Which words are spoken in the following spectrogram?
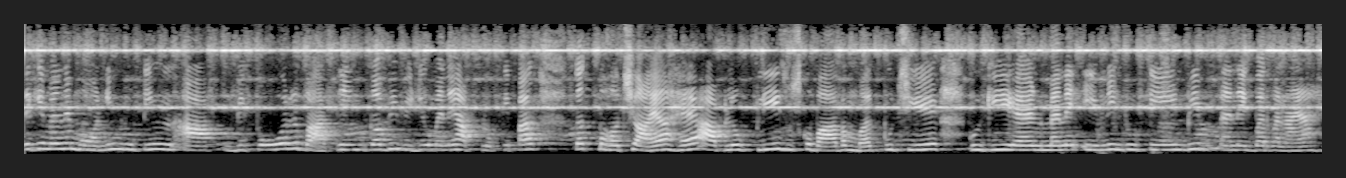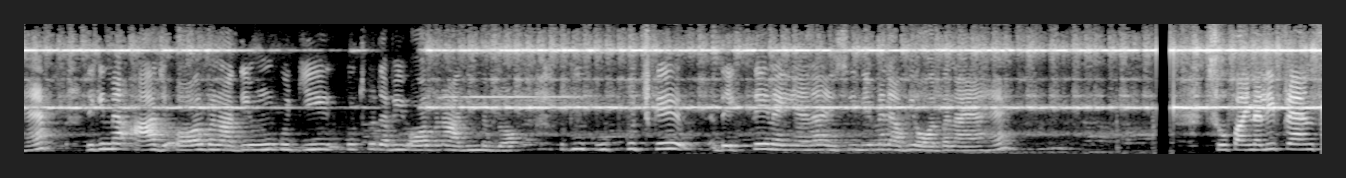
लेकिन मैंने मॉर्निंग रूटीन बिफोर बाथिंग का भी वीडियो मैंने आप लोग के पास तक पहुँचाया है। आप लोग प्लीज़ उसको बार बार मत पूछिए, क्योंकि एंड मैंने इवनिंग रूटीन भी मैंने एक बार बनाया है। लेकिन मैं आज और बना दी हूँ, क्योंकि कुछ कुछ अभी और बना दी मैं ब्लॉग क्योंकि कुछ कुछ के देखते नहीं है ना इसीलिए मैंने अभी और बनाया है। सो फाइनली फ्रेंड्स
